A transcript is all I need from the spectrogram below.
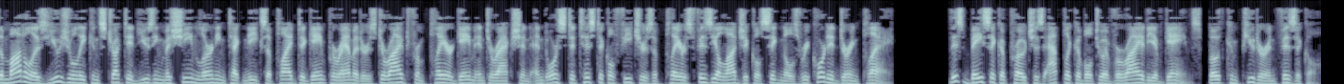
The model is usually constructed using machine learning techniques applied to game parameters derived from player-game interaction and or statistical features of players' physiological signals recorded during play. This basic approach is applicable to a variety of games, both computer and physical.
